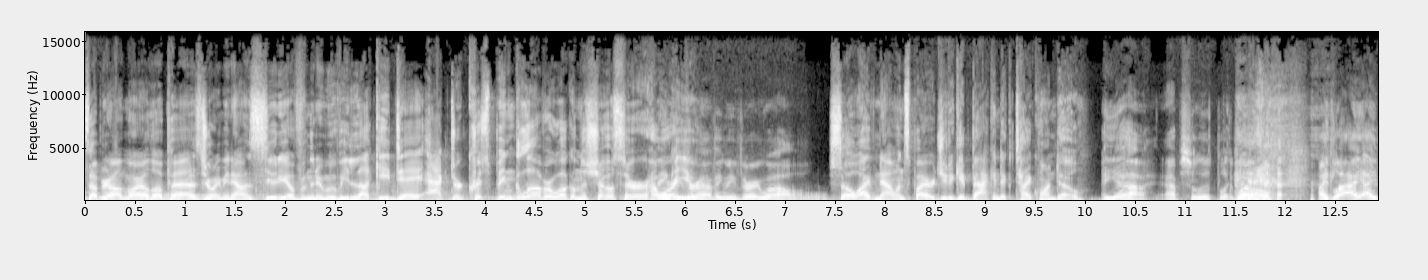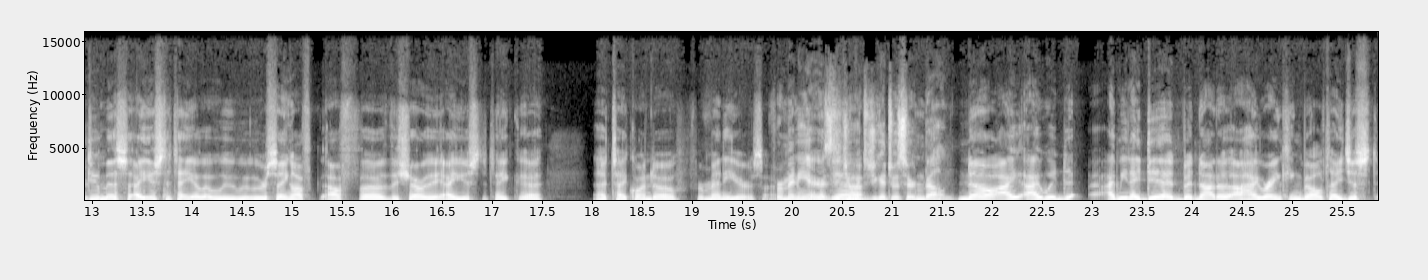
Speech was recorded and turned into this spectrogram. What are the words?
What's up, y'all? Mario Lopez. Joining me now in studio from the new movie Lucky Day, actor Crispin Glover. Welcome to the show, sir. How Thank are you, you? for having me. Very well. so I've now inspired you to get back into Taekwondo. Yeah, absolutely. Well, I, I do miss. I used to take. We, we were saying off off uh, the show. I used to take uh, uh, taekwondo for many years. For many years. Did, Yeah. you, did you get to a certain belt? no, I, I would. I mean, I did, but not a, a high ranking belt. I just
